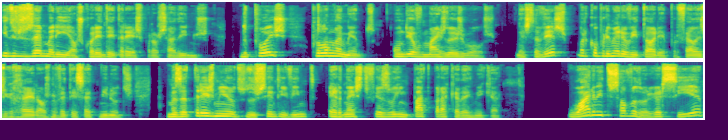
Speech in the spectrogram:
e de José Maria, aos 43, para os Sadinos. Depois, prolongamento, onde houve mais dois golos. Desta vez, marcou primeiro a vitória, por Félix Guerreiro, aos 97 minutos. Mas a 3 minutos dos 120, Ernesto fez o empate para a Académica. O árbitro Salvador Garcia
